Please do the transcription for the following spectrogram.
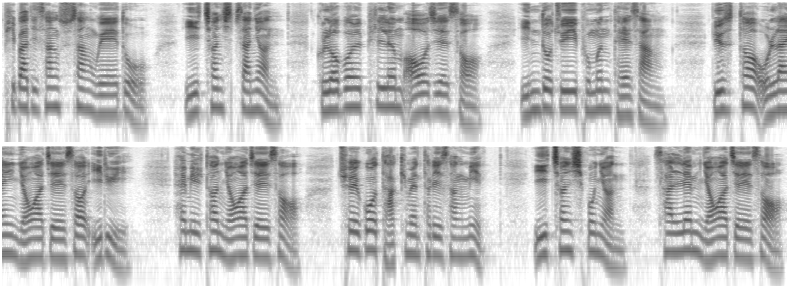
피바디상 수상 외에도 2014년 글로벌 필름 어워즈에서 인도주의 부문 대상, 뷰스터 온라인 영화제에서 1위, 해밀턴 영화제에서 최고 다큐멘터리상 및 2015년 살렘 영화제에서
